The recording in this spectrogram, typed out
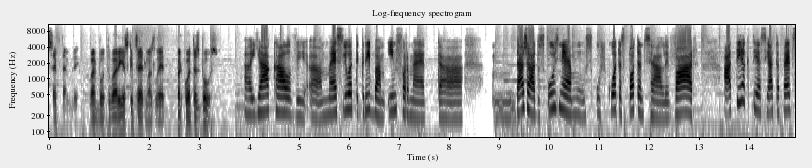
septembrī. Varbūt tu vari ieskicēt mazliet, par ko tas būs. Jā, Kalvi, mēs ļoti gribam informēt Mm, dažādus uzņēmumus, uz ko tas potenciāli var attiekties. Jā, tāpēc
